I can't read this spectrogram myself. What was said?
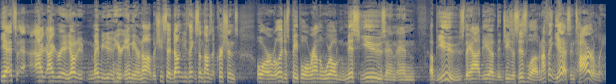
Yeah, it's, I, I agree. Y'all, maybe you didn't hear Emmy or not, but she said, Don't you think sometimes that Christians or religious people around the world misuse and, and abuse the idea that Jesus is love? And I think, yes, entirely.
